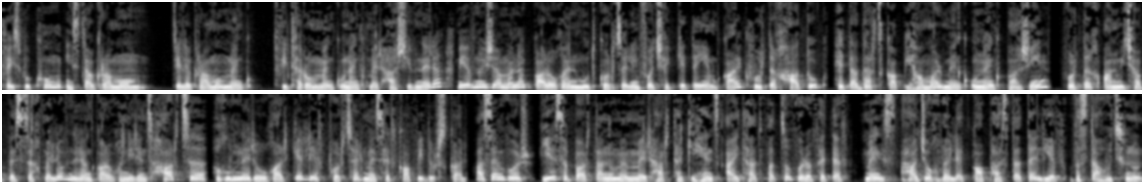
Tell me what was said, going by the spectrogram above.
Facebook-ում, Instagram-ում, Telegram-ում մենք Twitter-ում մենք ունենք մեր հաշիվները, միևնույն ժամանակ կարող են մուտք գործել info.check.am կայք, որտեղ հատուկ հետադարձ կապի համար մենք ունենք բաժին, որտեղ անմիջապես սեղմելով նրանք կարող են իրենց հարցը, հղումները ուղարկել եւ փորձել մեզ հետ կապի դուրս գալ։ Ասեմ, որ ես հպարտանում եմ մեր հարթակի հենց այդ հատվածով, որովհետեւ մենք հաջողվել է կապ հաստատել եւ վստահություն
